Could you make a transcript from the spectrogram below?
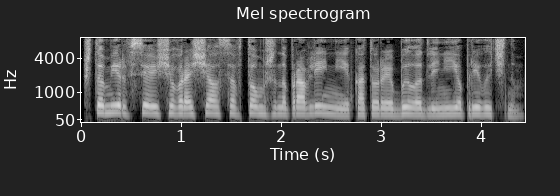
что мир все еще вращался в том же направлении, которое было для нее привычным.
